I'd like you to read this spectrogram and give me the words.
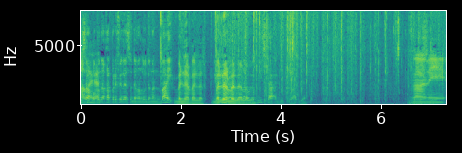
bisa lah ya. menggunakan privilege dengan lu dengan baik. Bener bener. Bener Ya, bener bener. lu bisa gitu aja Nah nih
